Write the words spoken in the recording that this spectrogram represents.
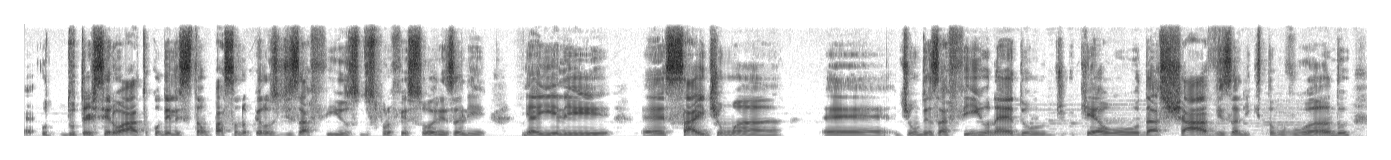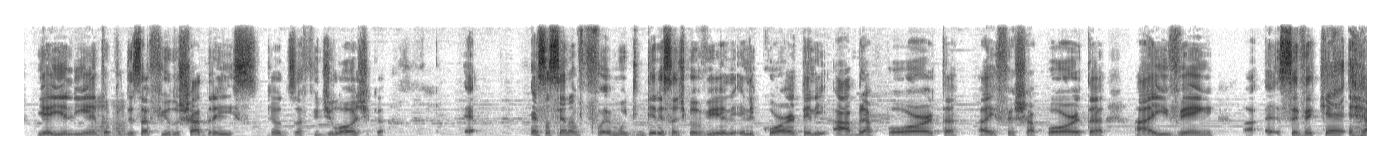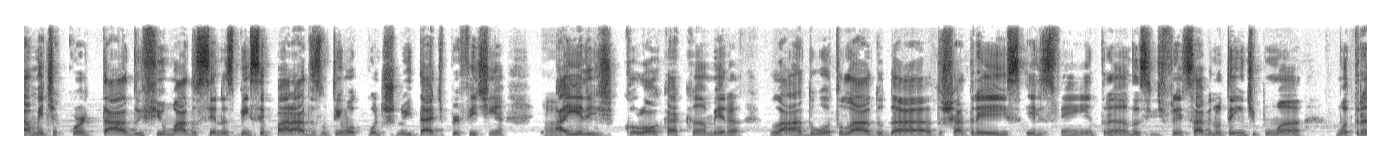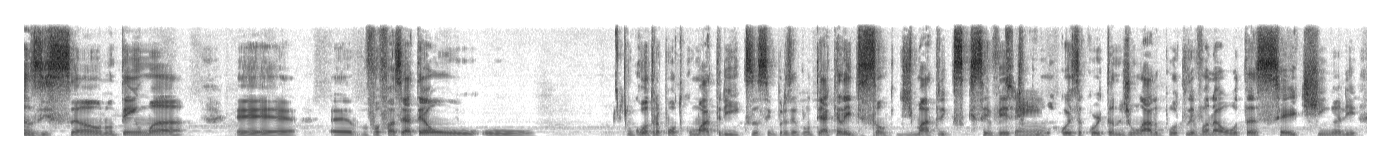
é, do terceiro ato, quando eles estão passando pelos desafios dos professores ali. E aí ele é, sai de uma. É, de um desafio, né, do, de, que é o das chaves ali que estão voando, e aí ele entra uhum. pro desafio do xadrez, que é o desafio de lógica essa cena foi muito interessante que eu vi. Ele, ele corta, ele abre a porta, aí fecha a porta, aí vem. É, você vê que é realmente é cortado e filmado cenas bem separadas, não tem uma continuidade perfeitinha. Uhum. Aí ele coloca a câmera lá do outro lado da, do xadrez, eles vêm entrando assim de frente, sabe? Não tem tipo uma, uma transição, não tem uma. É, é, vou fazer até um, um um contraponto com Matrix, assim, por exemplo, não tem aquela edição de Matrix que você vê, Sim. tipo, uma coisa cortando de um lado pro outro, levando a outra certinho ali.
